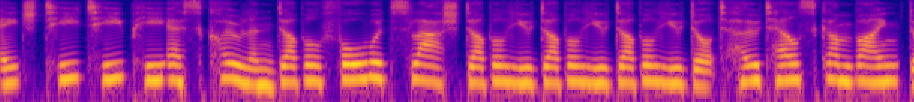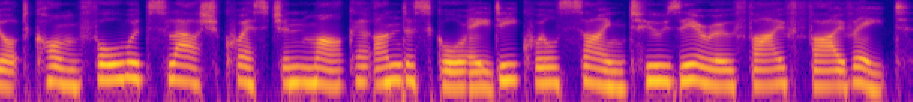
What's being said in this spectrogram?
https colon double forward slash www.hotelscombined.com forward slash question marker underscore aid equals sign 20558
